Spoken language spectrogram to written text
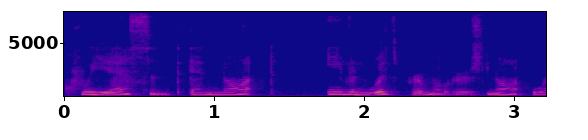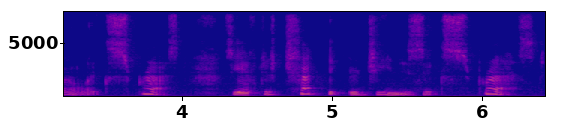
quiescent and not even with promoters, not well expressed. So you have to check that your gene is expressed.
